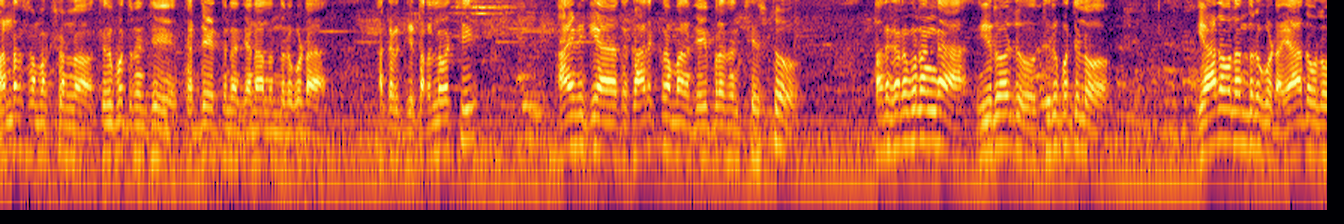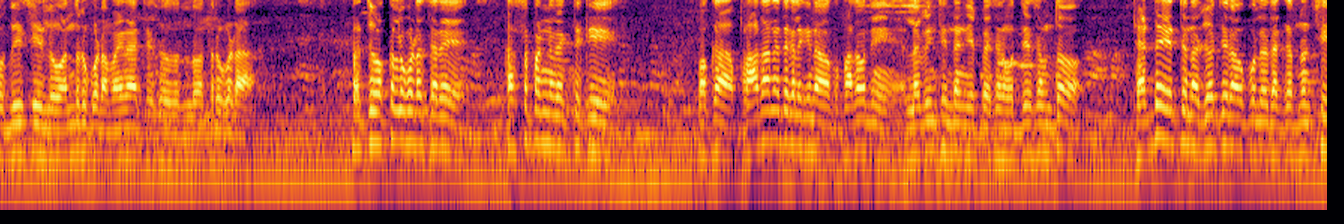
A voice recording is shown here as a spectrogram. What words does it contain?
అందరి సమక్షంలో తిరుపతి నుంచి పెద్ద ఎత్తున జనాలందరూ కూడా అక్కడికి తరలివచ్చి ఆయనకి ఆ యొక్క కార్యక్రమాన్ని జయప్రదం చేస్తూ తనకు అనుగుణంగా ఈరోజు తిరుపతిలో యాదవులందరూ కూడా యాదవులు బీసీలు అందరూ కూడా మైనార్టీ సోదరులు అందరూ కూడా ప్రతి ఒక్కళ్ళు కూడా సరే కష్టపడిన వ్యక్తికి ఒక ప్రాధాన్యత కలిగిన ఒక పదవిని లభించిందని చెప్పేసిన ఉద్దేశంతో పెద్ద ఎత్తున జ్యోతిరావు పూలే దగ్గర నుంచి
